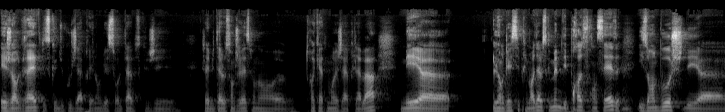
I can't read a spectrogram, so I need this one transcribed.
Et je regrette parce que du coup, j'ai appris l'anglais sur le tas parce que j'ai, j'habite à Los Angeles pendant euh, 3-4 mois et j'ai appris là-bas. Mais, euh, l'anglais, c'est primordial parce que même des prods françaises, Mm. ils embauchent des, euh,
